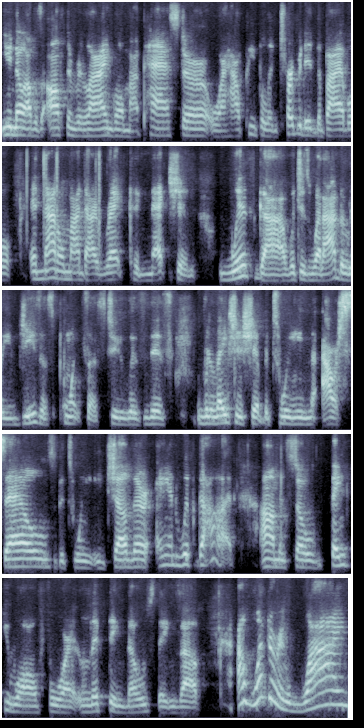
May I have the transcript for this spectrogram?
You know, I was often relying on my pastor or how people interpreted the Bible and not on my direct connection with God, which is what I believe Jesus points us to, is this relationship between ourselves, between each other, and with God. Um, and so, thank you all for lifting those things up. I'm wondering why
